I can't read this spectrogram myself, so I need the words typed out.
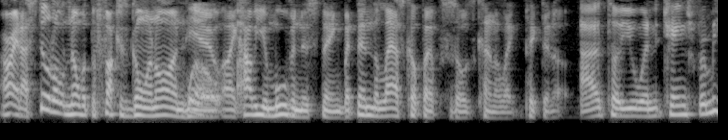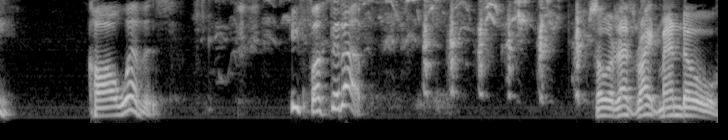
all right, I still don't know what the fuck is going on here. Well, like how you moving this thing. But then the last couple episodes kind of like picked it up. I'll tell you when it changed for me. Carl Weathers. he fucked it up. so that's right, Mando.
